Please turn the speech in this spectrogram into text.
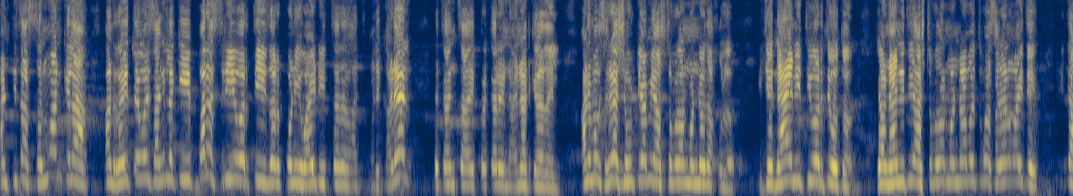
आणि तिचा सन्मान केला. आणि रयतेमध्ये सांगितलं की परस्त्रीवरती जर कोणी वाईट इतर म्हणजे कडेल तर त्यांचा एक प्रकारे नायनाट केला जाईल. आणि मग सगळ्या शेवटी आम्ही अष्टप्रधान मंडळ दाखवलं. की जे न्यायनीतीवरती होतं त्या न्यायनीती अष्टप्रधान मंडळामध्ये तुम्हाला सगळ्यांना माहिती आहे की त्या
